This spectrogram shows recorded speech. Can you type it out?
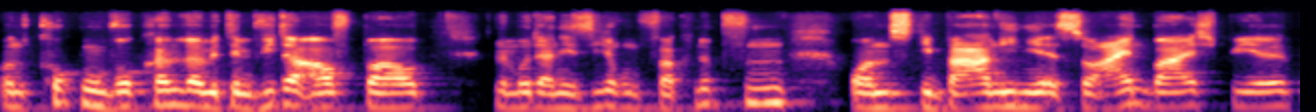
und gucken, wo können wir mit dem Wiederaufbau eine Modernisierung verknüpfen. Und die Bahnlinie ist so ein Beispiel.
